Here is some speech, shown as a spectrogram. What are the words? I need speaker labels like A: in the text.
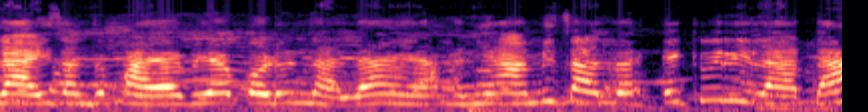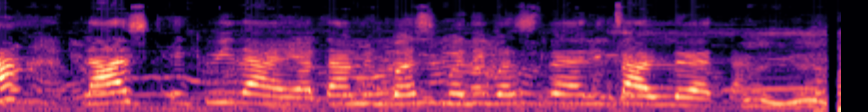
A: Guys आमचा पाया बिया पडून झाला आहे. आणि आम्ही चाललोय एकविरीला आता. लास्ट एकविरा आहे. आता आम्ही बसमध्ये बसलोय आणि चाललोय आता.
